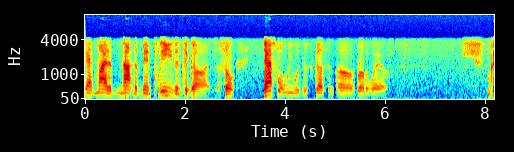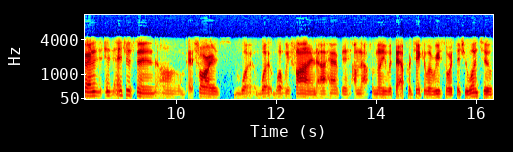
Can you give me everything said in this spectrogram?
that might have not have been pleasing to God. So that's what we were discussing, uh, Brother Wells. Okay, it's interesting um, as far as what what what we find. I haven't. I'm not familiar with that particular resource that you went to,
